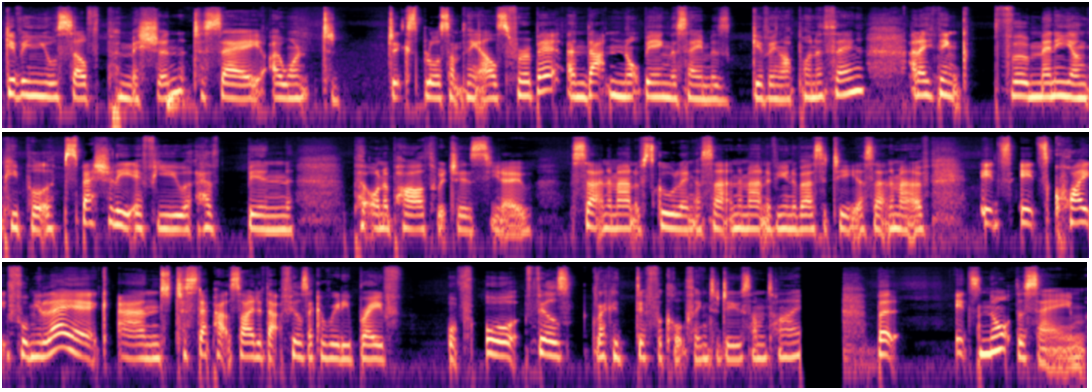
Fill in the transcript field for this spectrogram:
giving yourself permission to say, I want to to explore something else for a bit and that not being the same as giving up on a thing. And I think for many young people, especially if you have been put on a path which is, you know, a certain amount of schooling, a certain amount of university, a certain amount of it's it's quite formulaic and to step outside of that feels like a really brave or, or feels like a difficult thing to do sometimes. But it's not the same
